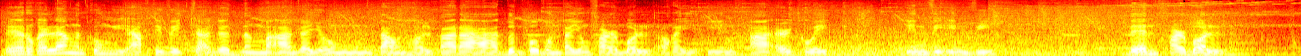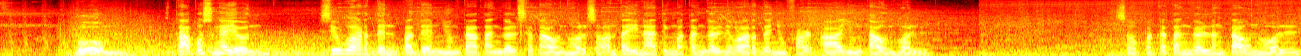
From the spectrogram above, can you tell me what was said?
Pero kailangan kong i-activate ka agad ng maaga yung Town Hall para dun pupunta yung Fireball. Okay, in, ah, Earthquake, Invi, Invi, then Fireball. Boom! Tapos ngayon, si Warden pa din yung tatanggal sa Town Hall. So antayin nating matanggal ni Warden yung, far, ah, yung Town Hall. So pagkatanggal ng Town Hall,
